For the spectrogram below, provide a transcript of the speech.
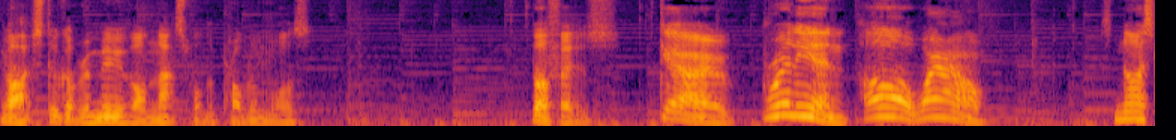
Oh, I've still got remove on. That's what the problem was. Buffers, go! Brilliant! Oh wow! It's nice.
